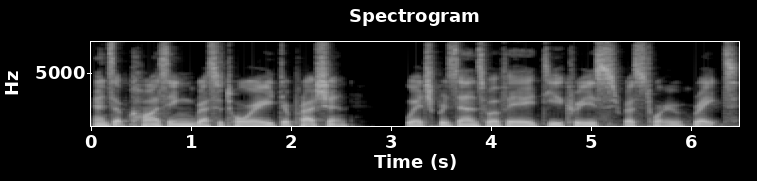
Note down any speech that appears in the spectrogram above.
ends up causing respiratory depression, which presents with a decreased respiratory rate.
